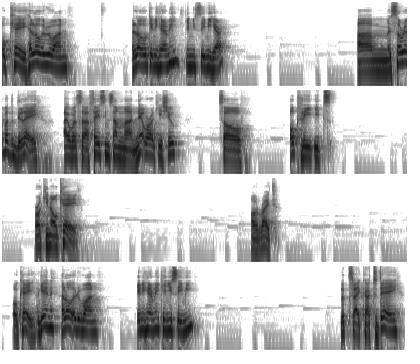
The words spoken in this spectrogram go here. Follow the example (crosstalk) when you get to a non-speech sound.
Okay, hello everyone. Hello, can you hear me? Can you see me here? Um, sorry about the delay. I was uh, facing some uh, network issue. So hopefully it's working okay. All right. Okay, again, hello everyone. Can you hear me? Can you see me? Looks like uh, today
